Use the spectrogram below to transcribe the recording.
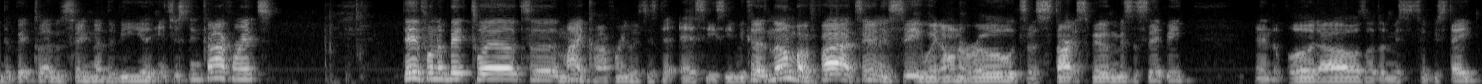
The Big 12 is shaping up to be an interesting conference. Then from the Big 12 to my conference, which is the SEC, because number five, Tennessee, went on the road to start Starkville, Mississippi, and the Bulldogs of the Mississippi State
